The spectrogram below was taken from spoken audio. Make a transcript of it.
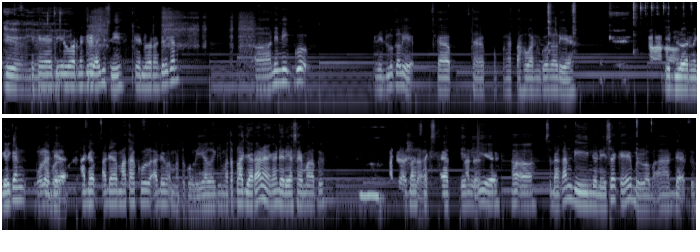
Iya, Ya, kayak di luar negeri aja sih. Kayak di luar negeri kan. eh, ini nih gue ini dulu kali ya. Kayak pengetahuan gue kali ya. Ya, di luar negeri kan Boleh, ada boleh. ada ada mata kul ada mata kuliah lagi mata pelajaran ya kan dari SMA tuh Hmm. Ada tentang ada. sex ed ini Ada. iya. Heeh. Sedangkan di Indonesia kayak belum ada tuh.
